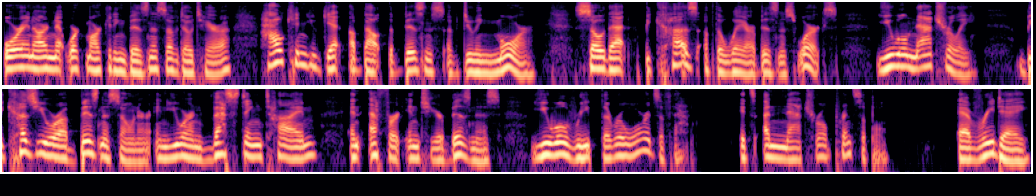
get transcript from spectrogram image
Or in our network marketing business of doTERRA, how can you get about the business of doing more so that because of the way our business works, you will naturally, because you are a business owner and you are investing time and effort into your business, you will reap the rewards of that. It's a natural principle. Every day,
